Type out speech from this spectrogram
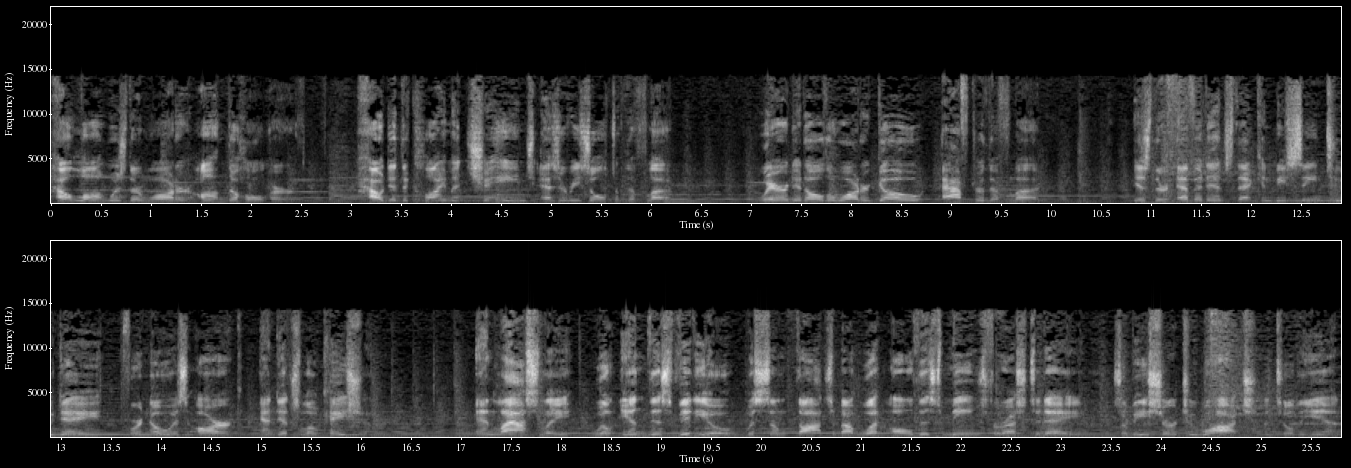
How long was there water on the whole earth? How did the climate change as a result of the flood? Where did all the water go after the flood? Is there evidence that can be seen today for Noah's Ark and its location? And lastly, we'll end this video with some thoughts about what all this means for us today. So be sure to watch until the end.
